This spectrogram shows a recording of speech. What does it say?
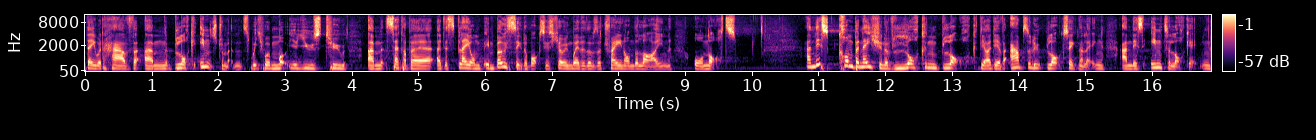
they would have um, block instruments, which were used to um, set up a, a display on, in both signal boxes showing whether there was a train on the line or not. And this combination of lock and block, the idea of absolute block signalling and this interlocking,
